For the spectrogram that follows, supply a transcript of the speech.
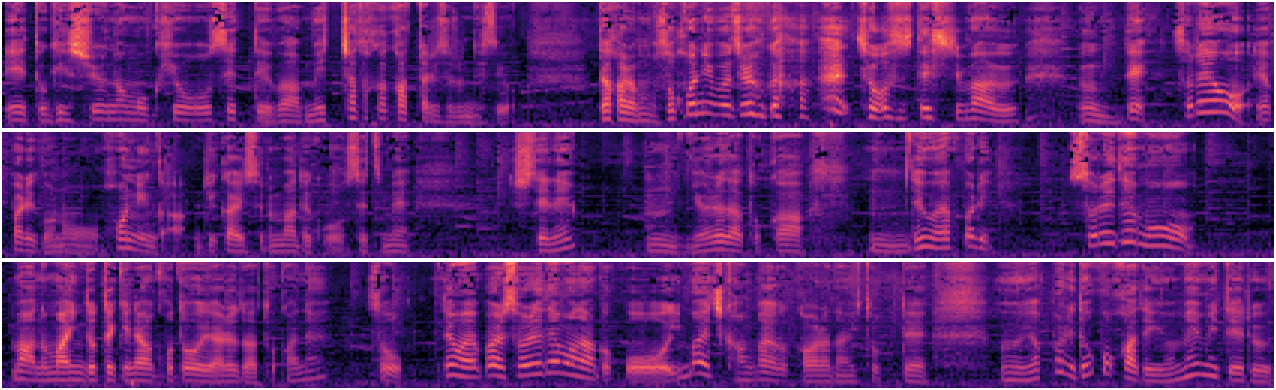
えーと、月収の目標設定はめっちゃ高かったりするんですよ。だからもうそこに矛盾が 生じてしまう、うん、でそれをやっぱりこの本人が理解するまでこう説明してね、うん、やるだとか、うん、でもやっぱりそれでも、まあ、あのマインド的なことをやるだとかね。そう。でもやっぱりそれでもなんかこういまいち考えが変わらない人って、うん、やっぱりどこかで夢見てる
